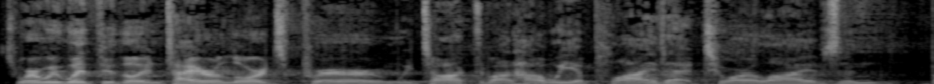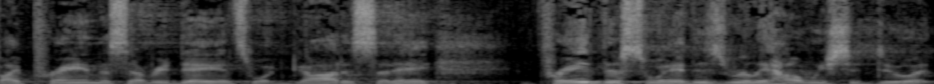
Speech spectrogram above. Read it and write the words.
It's where we went through the entire Lord's Prayer and we talked about how we apply that to our lives. And by praying this every day, it's what God has said hey, pray this way. This is really how we should do it.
